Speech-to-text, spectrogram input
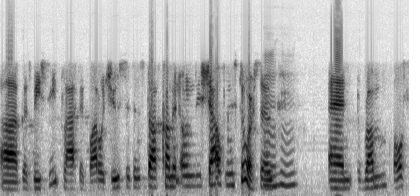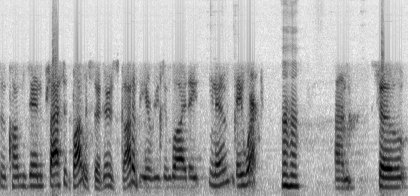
because we see plastic bottle juices and stuff coming on the shelf in the store. So, and rum also comes in plastic bottles. So there's got to be a reason why they, you know, they work. Uh huh. Um, so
